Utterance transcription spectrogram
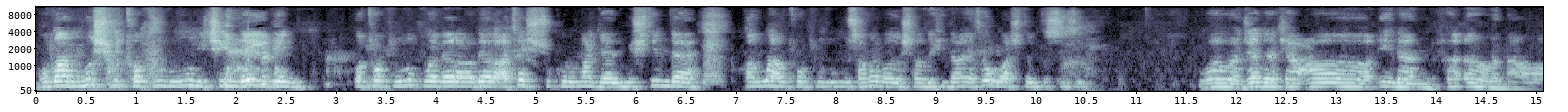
bulanmış bir topluluğun içindeydin O toplulukla beraber ateş çukuruna gelmiştin de Allah o topluluğu sana bağışladı, hidayete ulaştırdı sizi. وَوَجَدَكَ عَائِلًا فَأَغْنَى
